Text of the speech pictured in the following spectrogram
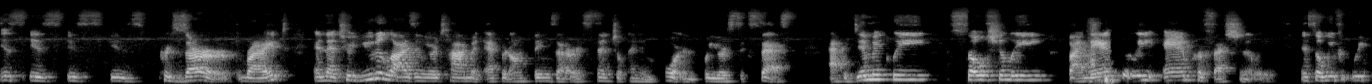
is is is is preserved, right? And that you're utilizing your time and effort on things that are essential and important for your success academically, socially, financially, and professionally. And so we've, we, have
